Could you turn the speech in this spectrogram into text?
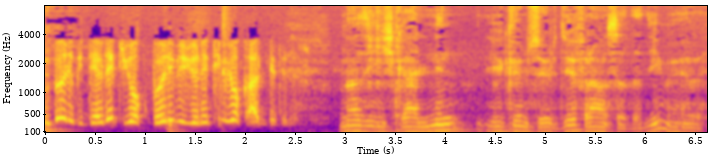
Böyle bir devlet yok, böyle bir yönetim yok addedilir. Nazi işgalinin hüküm sürdüğü Fransa'da değil mi? Evet.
